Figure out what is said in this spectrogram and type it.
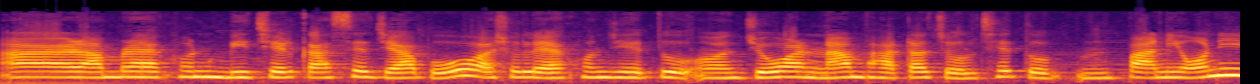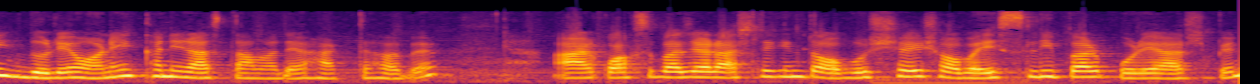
আর আমরা এখন বিচের কাছে যাব। আসলে এখন যেহেতু জোয়ার না, ভাটা চলছে, তো পানি অনেক দূরে, অনেকখানি রাস্তা আমাদের হাঁটতে হবে। আর কক্সবাজার আসলে কিন্তু অবশ্যই সবাই স্লিপার পরে আসবেন,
